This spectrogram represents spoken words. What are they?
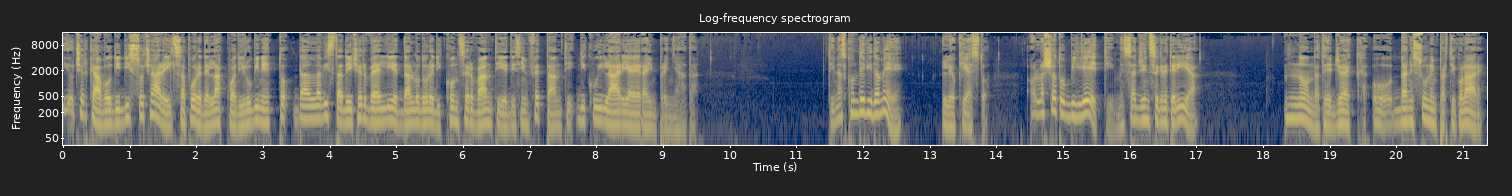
io cercavo di dissociare il sapore dell'acqua di rubinetto dalla vista dei cervelli e dall'odore di conservanti e disinfettanti di cui l'aria era impregnata. Ti nascondevi da me? le ho chiesto. Ho lasciato biglietti, messaggi in segreteria. Non da te, Jack, o da nessuno in particolare.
